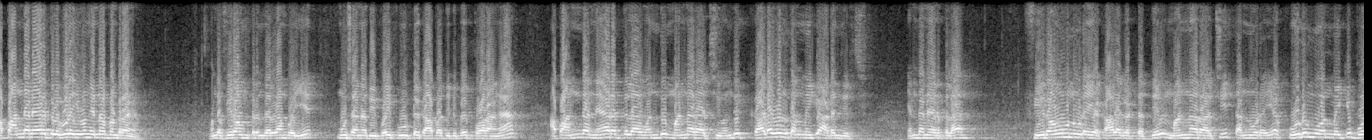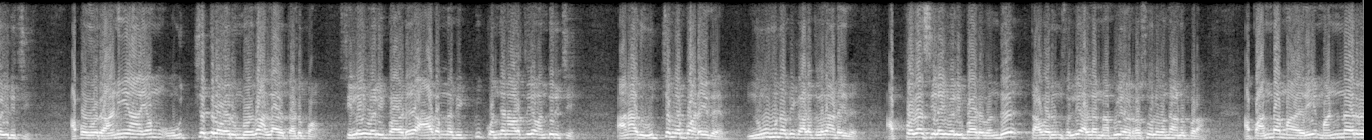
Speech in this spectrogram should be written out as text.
அப்போ அந்த நேரத்தில் கூட இவங்க என்ன பண்ணுறாங்க அந்த ஃபிரௌன் இருந்தெல்லாம் போய் மூசா நபி போய் கூப்பிட்டு காப்பாற்றிட்டு போய் போகிறாங்க அப்போ அந்த நேரத்தில் வந்து மன்னராட்சி வந்து கடவுள் தன்மைக்கு அடைஞ்சிருச்சு. எந்த நேரத்தில்? ஃபிரௌனுடைய காலகட்டத்தில் மன்னராட்சி தன்னுடைய கொடுங்கோன்மைக்கு போயிருச்சு. அப்போ ஒரு அநியாயம் உச்சத்தில் வரும்போது தான் அல்லாஹ் தடுப்பான். சிலை வழிபாடு ஆதம் நபிக்கு கொஞ்ச நாளத்துலயே வந்துருச்சு. ஆனால் அது உச்சம் எப்போ அடையுது? நூஹு நபி காலத்தில் தான் அடையுது. அப்பதான் சிலை வழிபாடு வந்து தவறுன்னு சொல்லி அல்ல நபி ரசூல் வந்து அனுப்புறான். அப்போ அந்த மாதிரி மன்னர்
